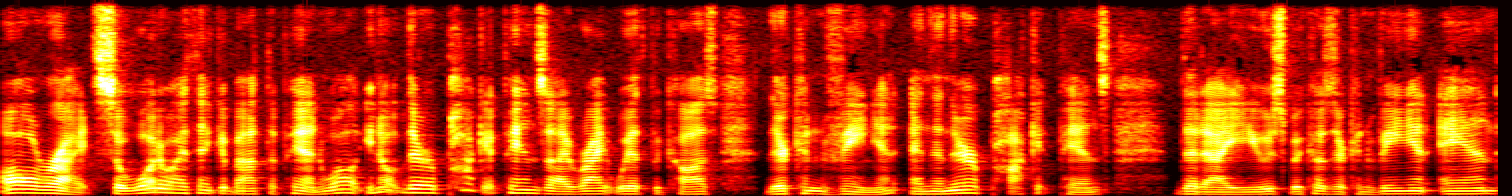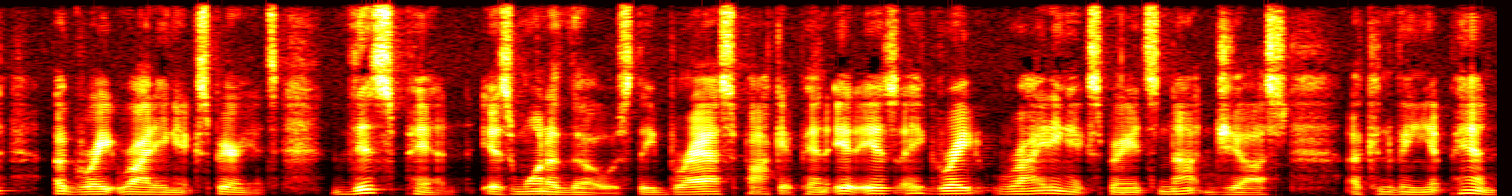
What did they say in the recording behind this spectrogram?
All right, so what do I think about the pen? Well, you know, there are pocket pens I write with because they're convenient, and then there are pocket pens that I use because they're convenient and a great writing experience. This pen is one of those, the brass pocket pen. It is a great writing experience, not just a convenient pen.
